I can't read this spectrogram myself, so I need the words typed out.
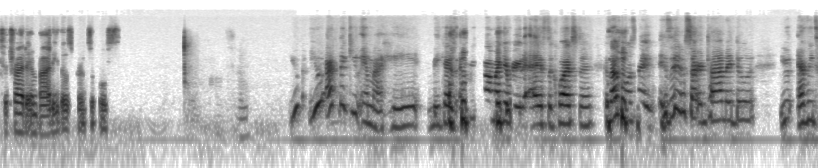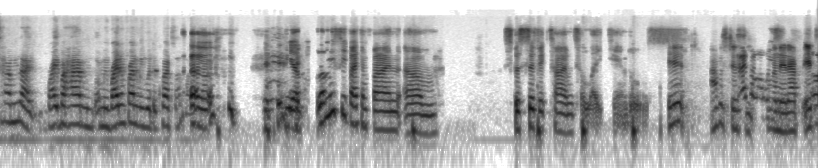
to try to embody those principles. You, you, I think you in my head because every time I get ready to ask the question, because I was gonna say, is it a certain time they do it? You every time you like right behind me, I mean, right in front of me with the question. Like, uh, yeah, let me see if I can find um specific time to light candles. It. I was just pulling it up. It's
